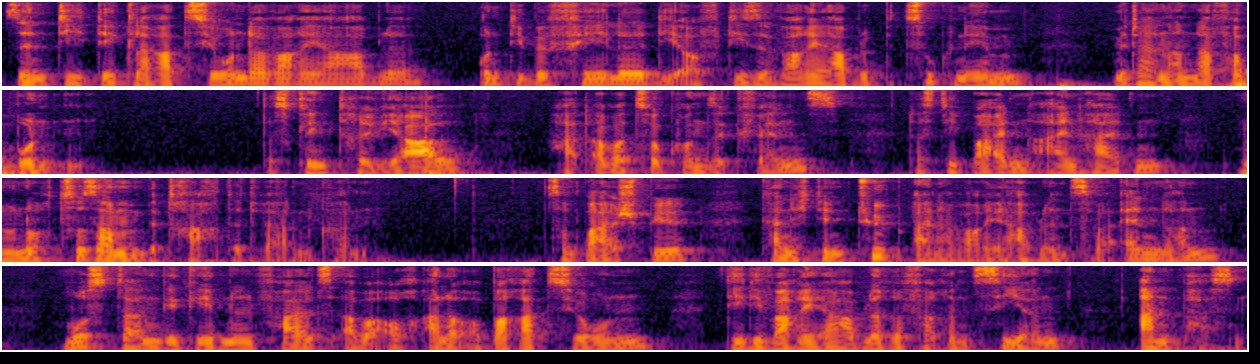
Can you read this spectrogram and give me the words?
sind die Deklaration der Variable und die Befehle, die auf diese Variable Bezug nehmen, miteinander verbunden. Das klingt trivial, hat aber zur Konsequenz, dass die beiden Einheiten nur noch zusammen betrachtet werden können. Zum Beispiel kann ich den Typ einer Variablen zwar ändern, muss dann gegebenenfalls aber auch alle Operationen, die die Variable referenzieren, anpassen.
